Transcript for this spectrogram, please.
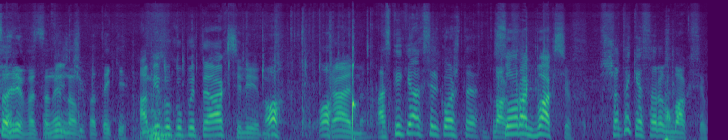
сорі, пацани, ну отакі. А міг би купити акселі. О, о. Реально. А скільки аксель коштує? Баксів. 40 баксів. Що таке 40 баксів?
